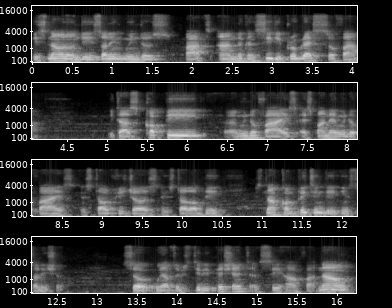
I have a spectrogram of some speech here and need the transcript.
It's now on the installing Windows part, and you can see the progress so far. It has copied uh, window files, expanded window files, installed features, installed update. It's now completing the installation. So we have to still be patient and see how far. Now,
